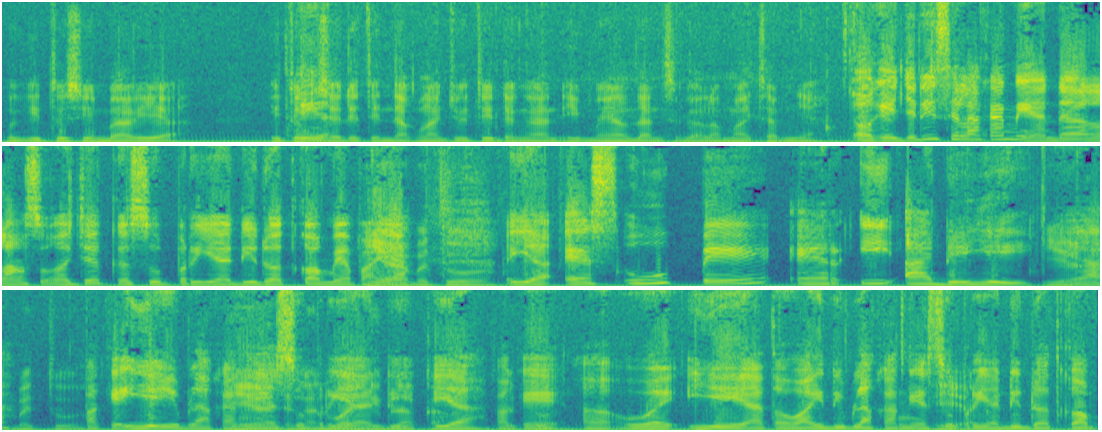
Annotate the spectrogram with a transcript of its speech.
Begitu sih Mbak Ria. Itu Iya. bisa ditindaklanjuti dengan email dan segala macamnya. Oke, jadi silakan nih Anda langsung aja ke supriyadi.com ya Pak Iya, ya. betul. Iya, S U P R I A D Y Iya, ya. betul. Pakai Y belakangnya Iya, dengan Y di Supriyadi. Iya, pakai uh, Y, Y atau Y di belakangnya Iya. supriyadi.com.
